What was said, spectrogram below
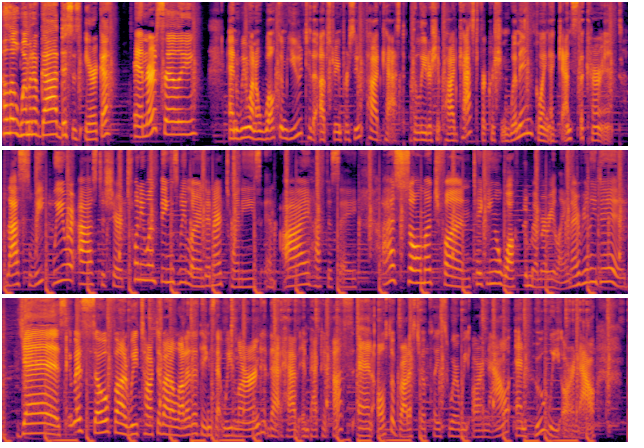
Hello, women of God. This is Erica. And Araceli. And we want to welcome you to the Upstream Pursuit podcast, the leadership podcast for Christian women going against the current. Last week, we were asked to share 21 things we learned in our 20s. And I have to say, I had so much fun taking a walk through memory lane. I really did. Yes, it was so fun. We talked about a lot of the things that we learned that have impacted us and also brought us to a place where we are now and who we are now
